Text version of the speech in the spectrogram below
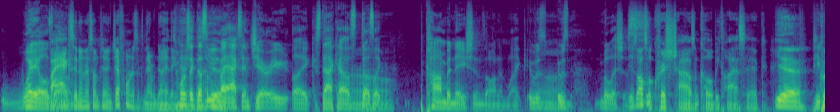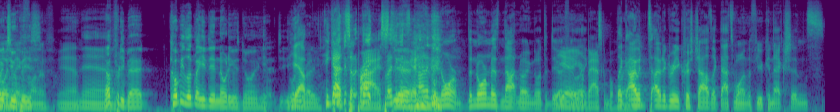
wails by on accident or something. Jeff Hornacek's never done anything. to Hornacek does anybody. something Yeah. by accident. Jerry like Stackhouse does like Oh. combinations on him. Like it was it oh. was malicious. There's also Chris Childs and Kobe Classic. Yeah, people quick always two make piece. of. Yeah. Yeah. That was pretty bad. Kobe looked like he didn't know what he was doing. He, he wasn't Yeah. ready. He But I got think- but I- surprised. But I think Yeah. that's kind of the norm. The norm is not knowing what to do. I yeah, feel you're like. a basketball Like. I would, I would agree. Chris Childs, like that's one of the few connections.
